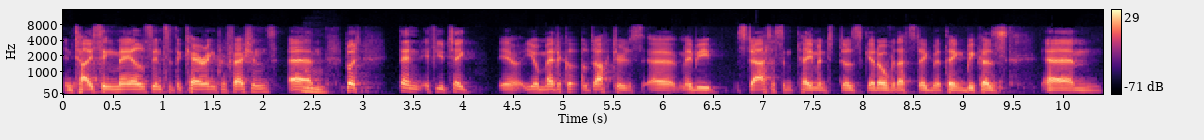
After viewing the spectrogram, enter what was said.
enticing males into the caring professions. Um, mm. But then, if you take you know, your medical doctors, uh, maybe status and payment does get over that stigma thing because. Um,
